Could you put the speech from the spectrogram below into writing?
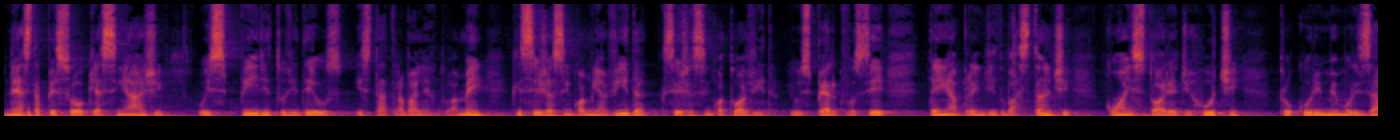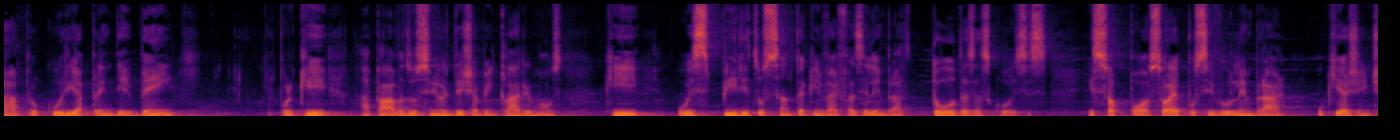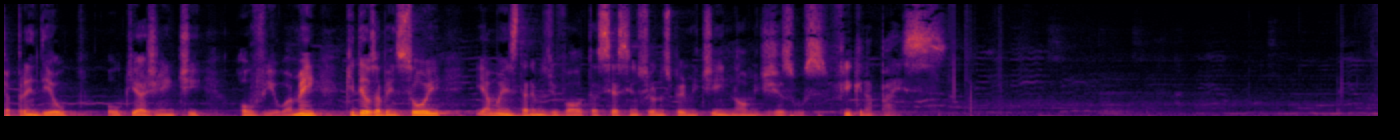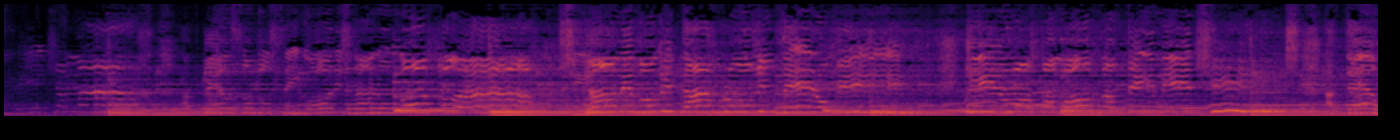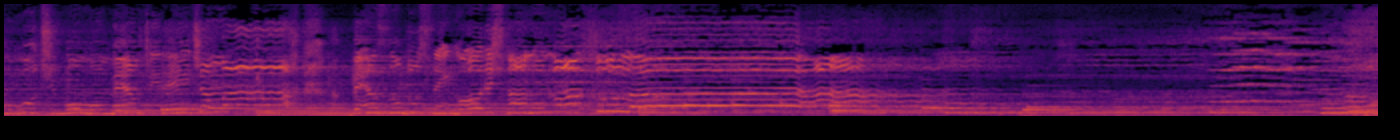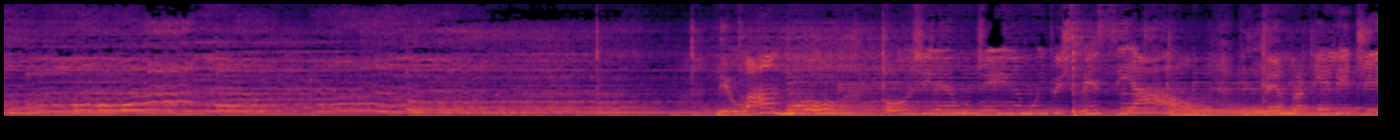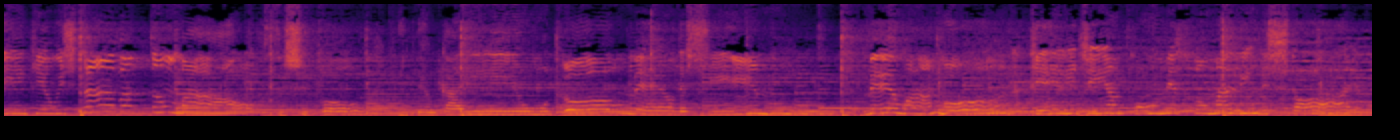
nesta pessoa que assim age, o Espírito de Deus está trabalhando. Amém? Que seja assim com a minha vida, que seja assim com a tua vida. Eu espero que você tenha aprendido bastante com a história de Ruth. Procure memorizar, procure aprender bem, porque a palavra do Senhor deixa bem claro, irmãos, que o Espírito Santo é quem vai fazer lembrar todas as coisas. E só, só é possível lembrar o que a gente aprendeu ou o que a gente ouviu. Amém? Que Deus abençoe e amanhã estaremos de volta, se assim o Senhor nos permitir, em nome de Jesus. Fique na paz. Meu amor, hoje é um dia muito especial. Me lembro aquele dia em que eu estava tão mal. Você chegou, me deu carinho, mudou o meu destino. Meu amor, naquele dia começou uma linda história.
